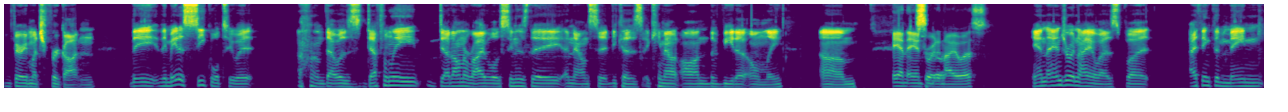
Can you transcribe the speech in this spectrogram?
very much forgotten they they made a sequel to it um, that was definitely dead on arrival as soon as they announced it because it came out on the vita only um, And Android So- and iOS. And Android and iOS, but I think the main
